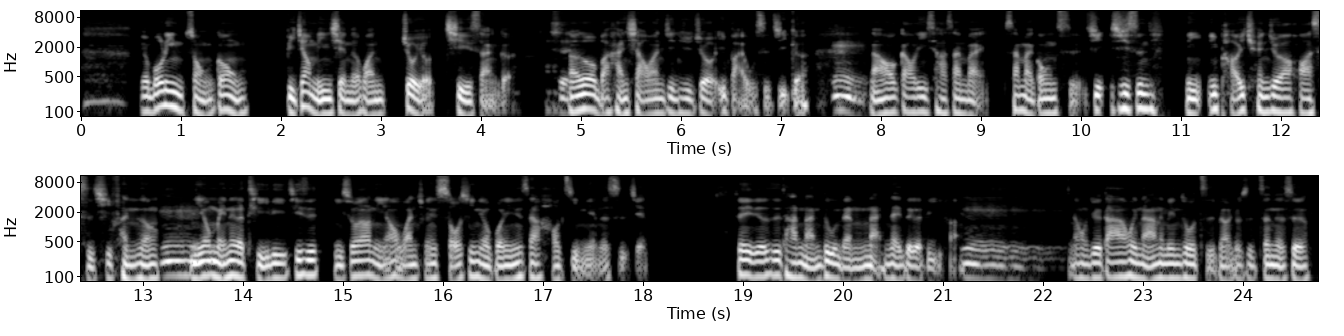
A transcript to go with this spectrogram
纽柏林总共比较明显的弯就有七十三个，是，然后如果把含小弯进去就有一百五十几个，嗯，然后高低差三百三百公尺，其其实你。你你跑一圈就要花十七分钟，嗯，你又没那个体力。其实你说要你要完全熟悉纽柏林是要好几年的时间，所以就是它难度能难在这个地方。嗯嗯嗯。那我觉得大家会拿那边做指标，就是真的是。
